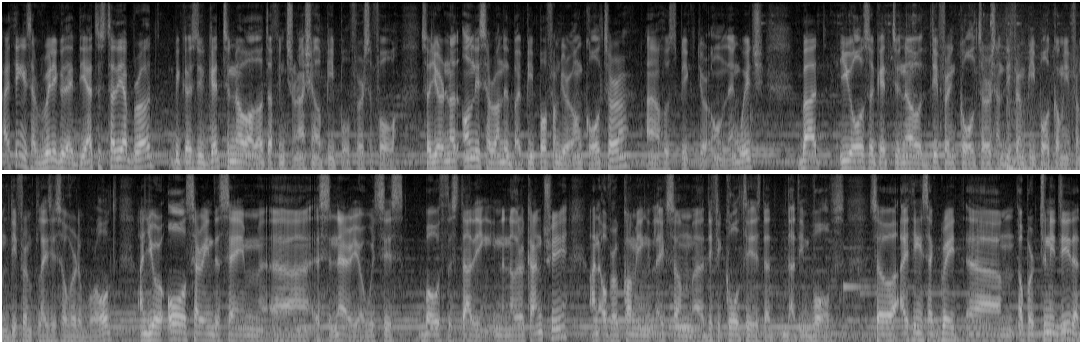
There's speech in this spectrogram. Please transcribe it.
I think it's a really good idea to study abroad because you get to know a lot of international people, first of all. So you're not only surrounded by people from your own culture uh, who speak your own language, but you also get to know different cultures and different people coming from different places over the world. And you're all sharing the same uh, scenario, which is both studying in another country and overcoming like some uh, difficulties that that involves. So I think it's a great um, opportunity that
